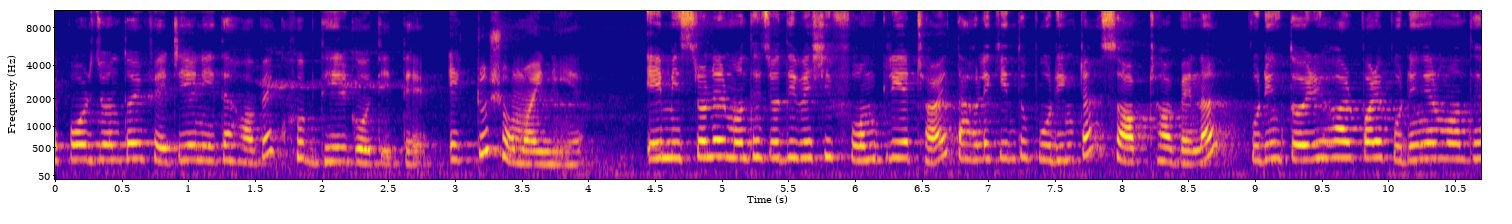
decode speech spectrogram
এ পর্যন্তই ফেটিয়ে নিতে হবে খুব ধীর গতিতে, একটু সময় নিয়ে। এই মিশ্রণের মধ্যে যদি বেশি ফোম ক্রিয়েট হয়, তাহলে কিন্তু পুডিংটা সফট হবে না। পুডিং তৈরি হওয়ার পরে পুডিংয়ের মধ্যে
